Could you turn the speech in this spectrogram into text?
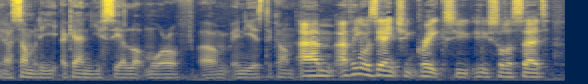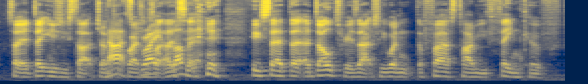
you know, somebody again you see a lot more of um, in years to come. Um, I think it was the ancient Greeks who, who sort of said. So I don't usually start jumping questions great, like I love who said that adultery is actually when the first time you think of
